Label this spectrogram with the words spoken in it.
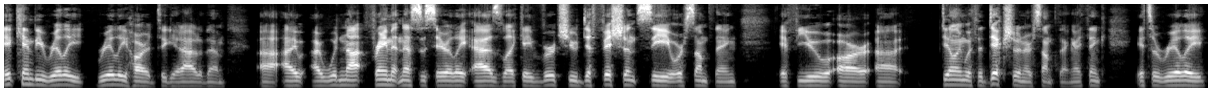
it can be really really hard to get out of them. Uh, I I would not frame it necessarily as like a virtue deficiency or something. If you are uh, dealing with addiction or something, I think it's a really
